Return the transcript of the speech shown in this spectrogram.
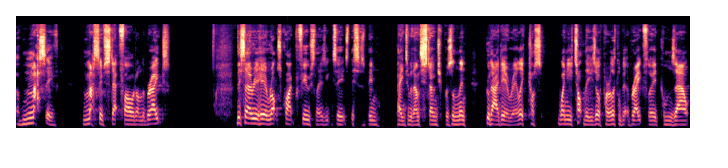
a massive, massive step forward on the brakes. This area here rots quite profusely. As you can see, this has been painted with anti-stone chip or something. Good idea, really, because when you top these up or a little bit of brake fluid comes out,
